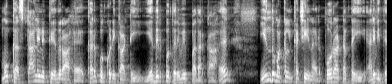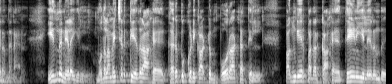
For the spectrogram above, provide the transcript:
மு க ஸ்டாலினுக்கு எதிராக கருப்பு கொடி காட்டி எதிர்ப்பு தெரிவிப்பதற்காக இந்து மக்கள் கட்சியினர் போராட்டத்தை அறிவித்திருந்தனர். இந்த நிலையில் முதலமைச்சருக்கு எதிராக கருப்பு கொடி காட்டும் போராட்டத்தில் பங்கேற்பதற்காக தேனியிலிருந்து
